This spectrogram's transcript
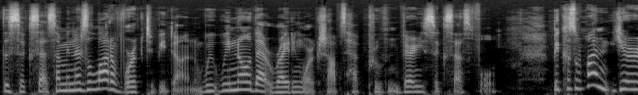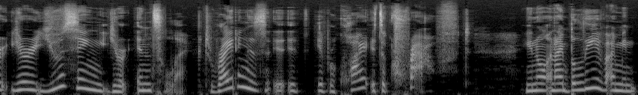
the success. I mean, there's a lot of work to be done. We we know that writing workshops have proven very successful. Because one, you're you're using your intellect. Writing is it it, it require it's a craft. You know, and I believe, I mean,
